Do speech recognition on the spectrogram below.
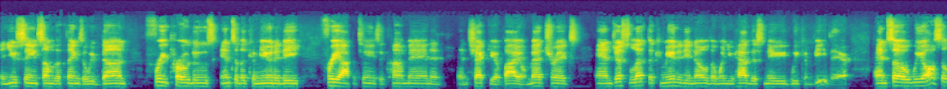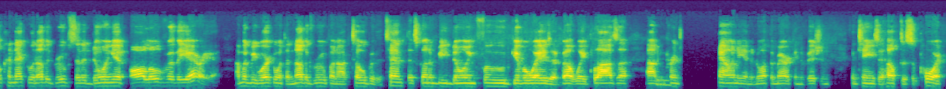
and you've seen some of the things that we've done. Free produce into the community, free opportunities to come in and and check your biometrics, and just let the community know that when you have this need, we can be there. And so we also connect with other groups that are doing it all over the area. I'm going to be working with another group on October the 10th that's going to be doing food giveaways at Beltway Plaza out in mm-hmm. Prince County and the North American Division continues to help to support.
